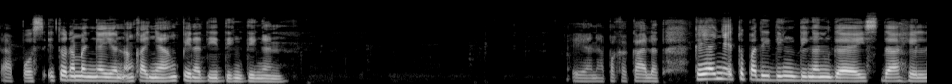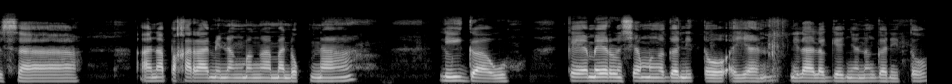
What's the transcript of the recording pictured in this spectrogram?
Tapos, ito naman ngayon ang kanyang pinadidingdingan. Ayan, napakakalat. Kaya niya ito padidingdingan guys dahil sa ah, napakarami ng mga manok na ligaw. Kaya meron siyang mga ganito. Ayan, nilalagyan niya ng ganito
